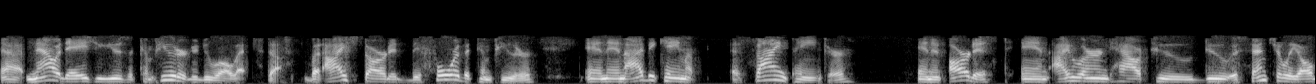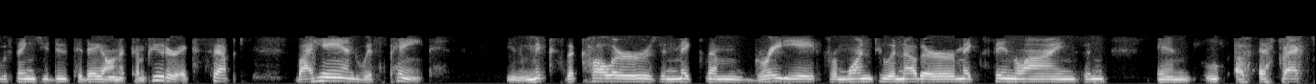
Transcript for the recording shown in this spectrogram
Uh, nowadays you use a computer to do all that stuff. But I started before the computer and then I became a, a sign painter and an artist and I learned how to do essentially all the things you do today on a computer except by hand with paint. You know, mix the colors and make them gradiate from one to another, make thin lines and and affect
